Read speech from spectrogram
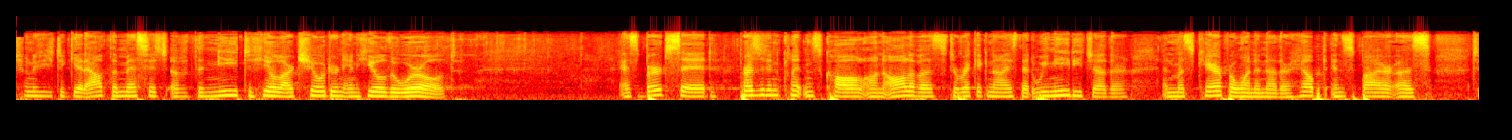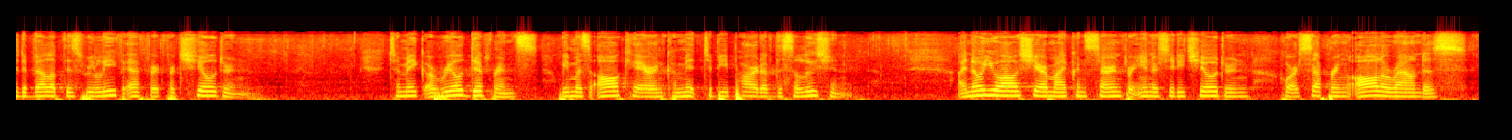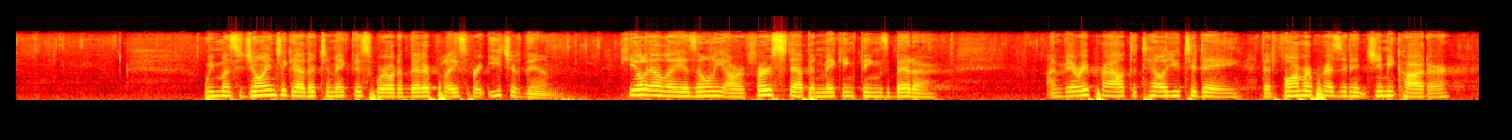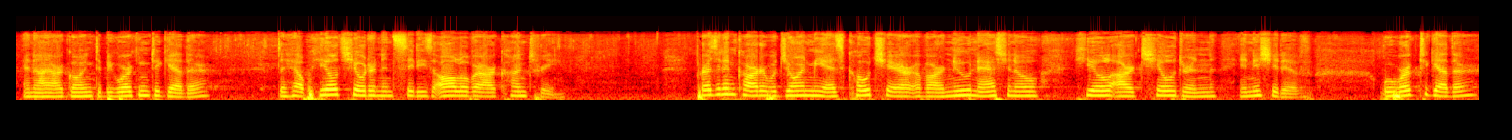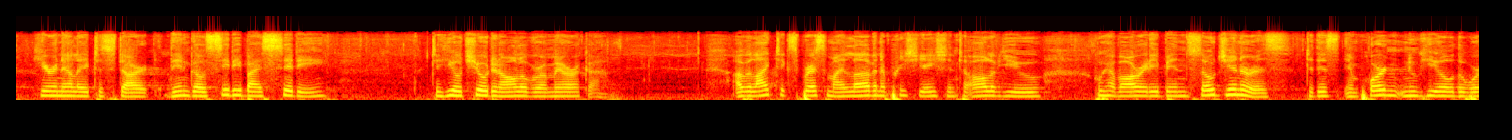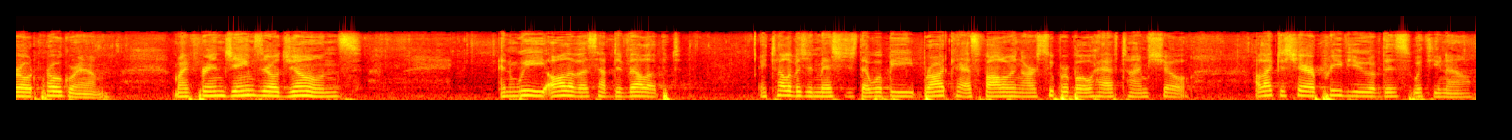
opportunity to get out the message of the need to heal our children and heal the world. As Bert said, President Clinton's call on all of us to recognize that we need each other and must care for one another helped inspire us to develop this relief effort for children. To make a real difference, we must all care and commit to be part of the solution. I know you all share my concern for inner city children who are suffering all around us. We must join together to make this world a better place for each of them. Heal LA is only our first step in making things better. I'm very proud to tell you today that former President Jimmy Carter and I are going to be working together to help heal children in cities all over our country. President Carter will join me as co-chair of our new National Heal Our Children initiative. We'll work together here in LA to start, then go city by city to heal children all over America. I would like to express my love and appreciation to all of you who have already been so generous to this important New Heal the World program. My friend James Earl Jones and we, all of us, have developed a television message that will be broadcast following our Super Bowl halftime show. I'd like to share a preview of this with you now.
